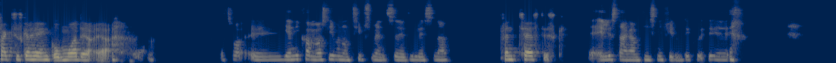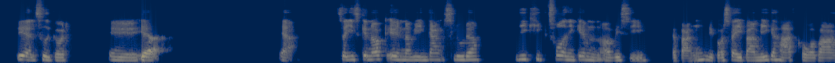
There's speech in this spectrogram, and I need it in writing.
Praktisk at have en god mor der, ja. Jeg tror, øh, Janni kom også lige med nogle tips, mens øh, du læste op. Fantastisk. Alle snakker om Disney-film. Det, kunne- det, det er altid godt. Øh, Ja. ja. Så I skal nok, øh, når vi engang slutter, lige kigge tråden igennem, og hvis I er bange, det kan også være, at I bare er mega hardcore og bare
